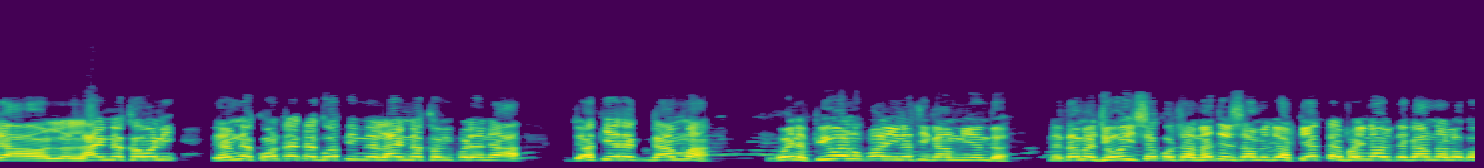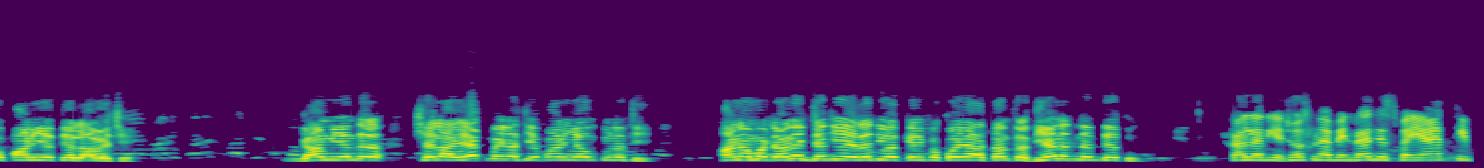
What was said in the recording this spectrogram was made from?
કે આ લાઈન નખાવવાની? એમને કોન્ટ્રાક્ટર ગોતીને લાઈન નખાવવી પડે અને આ અત્યારે ગામમાં કોઈને પીવાનું પાણી નથી ગામની અંદર. ને તમે જોઈ શકો છો નજર સામે જો ટ્રેક્ટર ભરીને આવે તે ગામના લોકો પાણી અત્યારે લાવે છે. ગામની અંદર છેલ્લા એક મહિનાથી પાણી આવતું નથી. આના માટે અનેક જગ્યાએ રજૂઆત કરી, પણ કોઈ આ તંત્ર ધ્યાન જ નથી દેતું. કલરીએ જોશનાબેન રાજેશભાઈ, આજથી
